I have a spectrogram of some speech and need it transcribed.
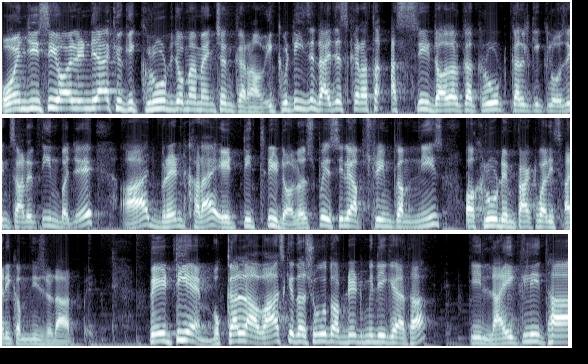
ओएनजीसी ऑयल इंडिया क्योंकि क्रूड जो मैं मेंशन कर रहा हूँ इक्विटीज ने डाइजेस्ट करा था 80 डॉलर का क्रूड कल की क्लोजिंग साढ़े तीन बजे। आज ब्रेंड खड़ा है 83 डॉलर्स पे, इसीलिए अपस्ट्रीम कंपनीज़ और क्रूड इंपैक्ट वाली सारी कंपनीज़ रडार पे। पेटीएम वो कल आवाज़ के दर्शकों को तो अपडेट मिल गया था कि लाइकली था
